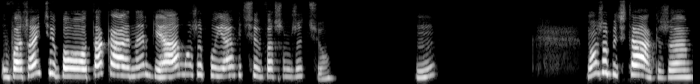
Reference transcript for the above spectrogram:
Uważajcie, bo taka energia może pojawić się w waszym życiu. Hmm? Może być tak, że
